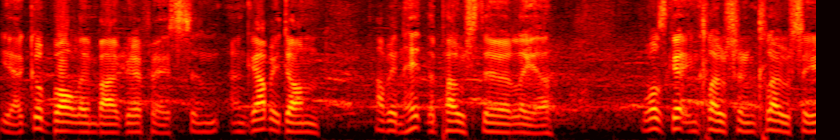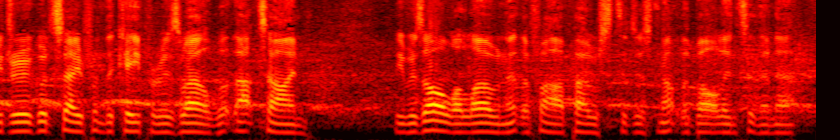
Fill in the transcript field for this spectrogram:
Yeah, good ball in by Griffiths. And, and Gabidon, having hit the post earlier, was getting closer and closer. He drew a good save from the keeper as well, but that time he was all alone at the far post to just knock the ball into the net.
